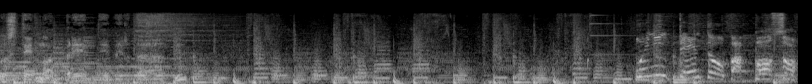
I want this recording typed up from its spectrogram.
Usted no aprende, ¿verdad? ¡Buen intento, paposo!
